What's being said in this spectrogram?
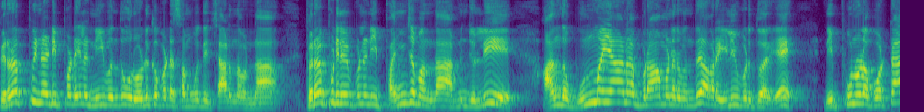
பிறப்பின் அடிப்படையில் நீ வந்து ஒரு ஒடுக்கப்பட்ட சமூகத்தை சார்ந்தவன் தான். பிறப்பின் அடிப்படையில் நீ பஞ்சமன் தான் அப்படின்னு சொல்லி அந்த உண்மையான பிராமணர் வந்து அவரை இழிவுபடுத்துவார். ஏ நீ பூநூலை போட்டா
